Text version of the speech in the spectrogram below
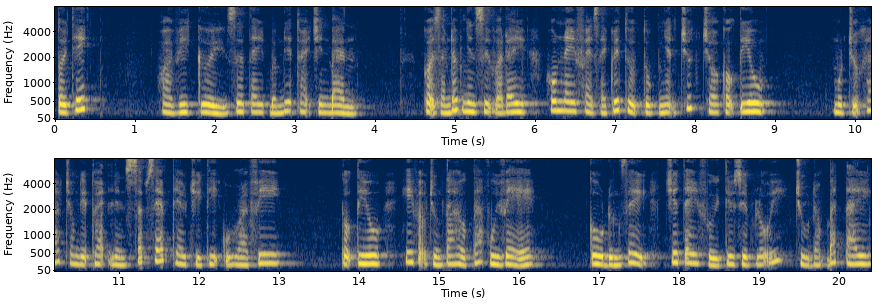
tôi thích. Hòa Vi cười, giơ tay bấm điện thoại trên bàn. Gọi giám đốc nhân sự vào đây, hôm nay phải giải quyết thủ tục nhận chức cho cậu Tiêu. Một chỗ khác trong điện thoại liền sắp xếp theo chỉ thị của Hòa Phi. Cậu Tiêu, hy vọng chúng ta hợp tác vui vẻ. Cô đứng dậy, chia tay với Tiêu Diệp Lỗi, chủ động bắt tay.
